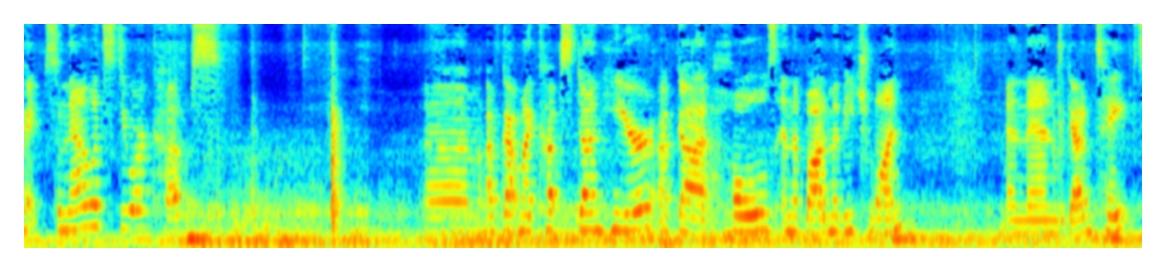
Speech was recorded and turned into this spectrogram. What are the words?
Okay, so now let's do our cups. Um, I've got my cups done here. I've got holes in the bottom of each one. And then we got them taped.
